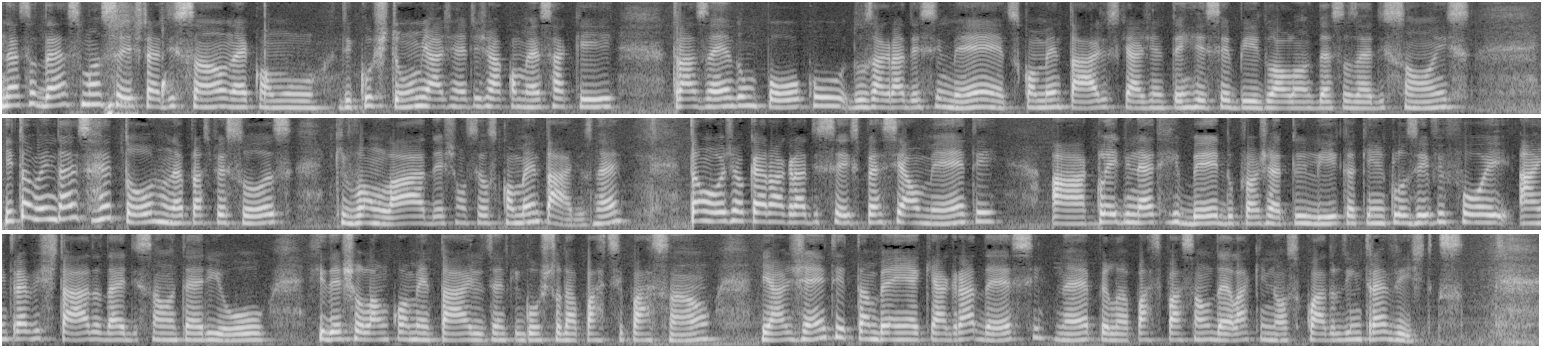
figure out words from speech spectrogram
Nessa 16 edição, né, como de costume, a gente já começa aqui trazendo um pouco dos agradecimentos, comentários que a gente tem recebido ao longo dessas edições e também dar esse retorno né, para as pessoas que vão lá, deixam seus comentários. Né? Então hoje eu quero agradecer especialmente a Cleidinete Ribeiro, do Projeto Lilica, que inclusive foi a entrevistada da edição anterior, que deixou lá um comentário dizendo que gostou da participação. E a gente também é que agradece né, pela participação dela aqui em nosso quadro de entrevistas.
